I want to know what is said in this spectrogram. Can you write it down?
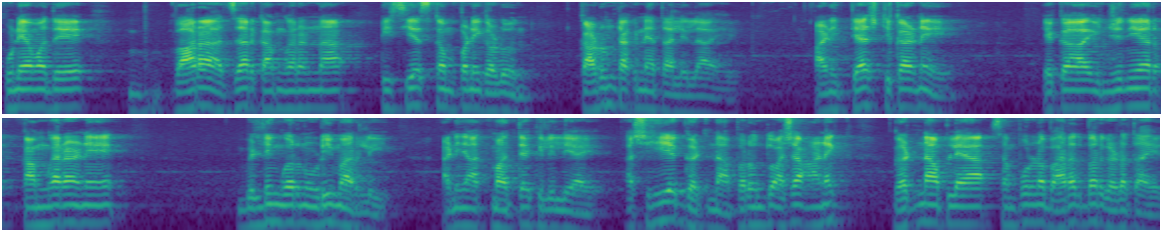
पुण्यामध्ये बारा हजार कामगारांना टी सी एस कंपनीकडून काढून टाकण्यात आलेलं आहे. आणि त्याच ठिकाणी एका इंजिनियर कामगाराने बिल्डिंगवरून उडी मारली आणि आत्महत्या केलेली आहे. अशी ही एक घटना परंतु अशा अनेक घटना आपल्या संपूर्ण भारतभर घडत आहेत.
